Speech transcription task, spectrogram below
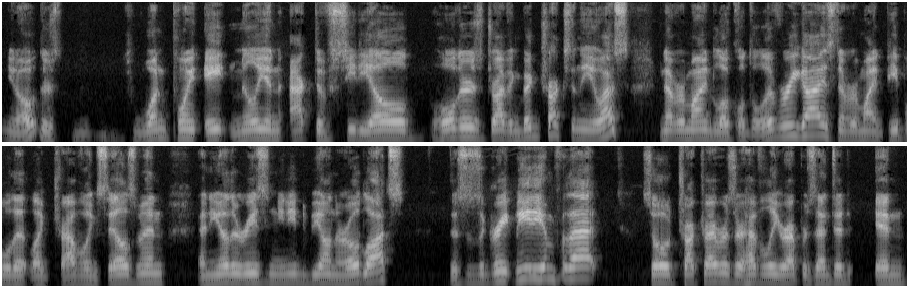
you know, there's 1.8 million active CDL holders driving big trucks in the US. Never mind local delivery guys, never mind people that like traveling salesmen. Any other reason you need to be on the road lots. This is a great medium for that. So, truck drivers are heavily represented in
